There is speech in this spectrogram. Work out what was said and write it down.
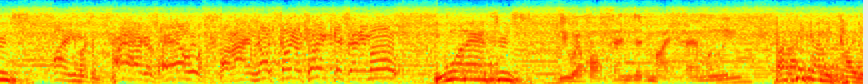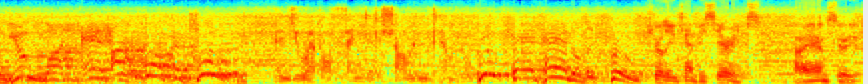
answers? I'm as mad as hell, and I'm not going to take this anymore. You want answers? You have offended my family, I think I'm entitled. You want answers? I want the truth. and you have offended Shaolin Temple. You can't handle the truth. Surely you can't be serious. I am serious.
